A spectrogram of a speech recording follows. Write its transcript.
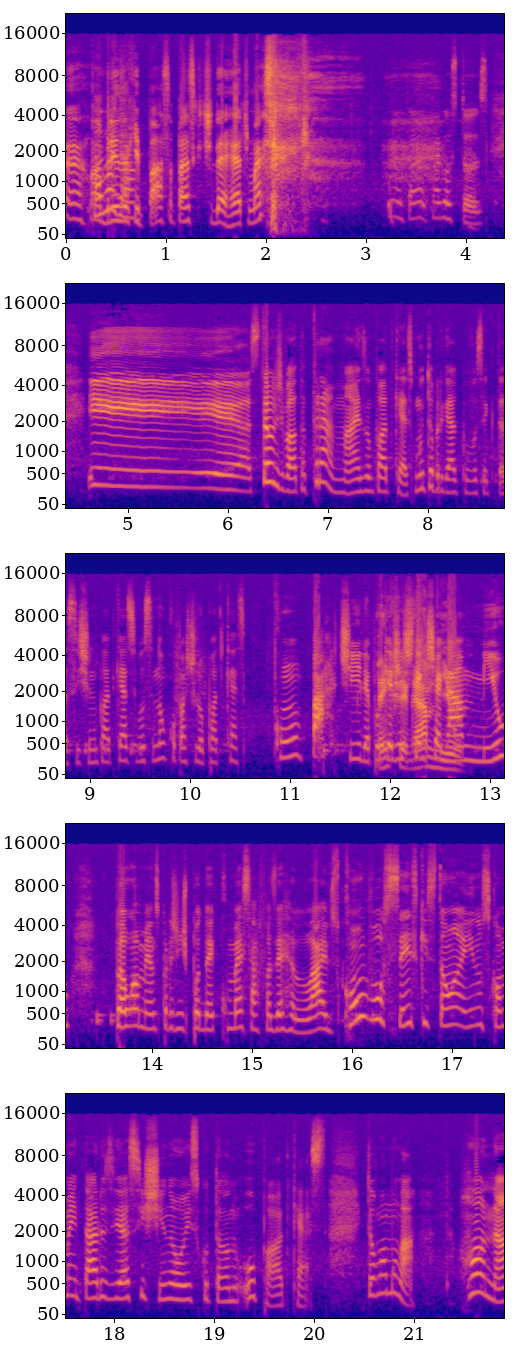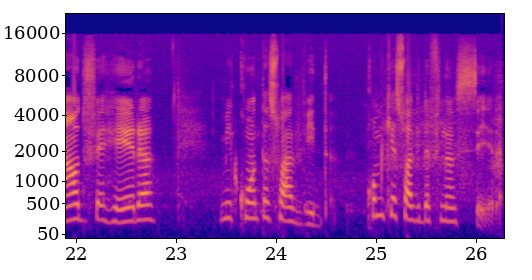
É, uma Tá brisa legal. que passa parece que te derrete, mas. Não, tá, tá gostoso. E estamos de volta para mais um podcast. Muito obrigado por você que está assistindo o podcast. Se você não compartilhou o podcast, compartilha, porque a gente tem que chegar a chegar a mil, pelo menos para a gente poder começar a fazer lives com vocês que estão aí nos comentários e assistindo ou escutando o podcast. Então vamos lá. Ronaldo Ferreira, me conta a sua vida. Como que é a sua vida financeira?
